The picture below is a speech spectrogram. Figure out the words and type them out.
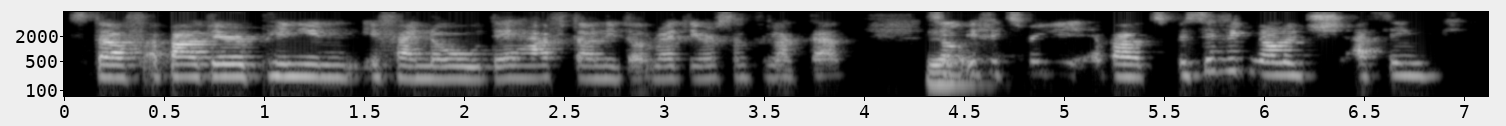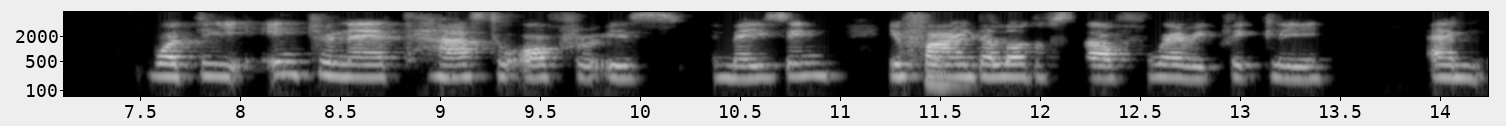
stuff about their opinion if i know they have done it already or something like that yeah. so if it's really about specific knowledge i think what the internet has to offer is amazing you find yeah. a lot of stuff very quickly and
